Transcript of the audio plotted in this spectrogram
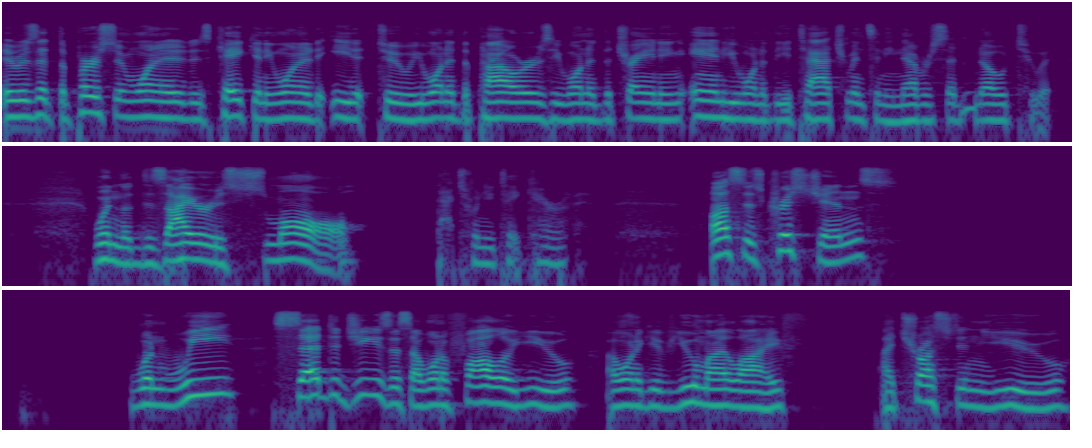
It was that the person wanted his cake and he wanted to eat it too. He wanted the powers, he wanted the training, and he wanted the attachments, and he never said no to it. When the desire is small, that's when you take care of it. Us as Christians, when we said to Jesus, I want to follow you, I want to give you my life, I trust in you,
